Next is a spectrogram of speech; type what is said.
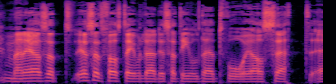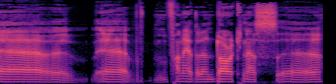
Mm. Men jag har sett, jag har sett första Evil Dead, jag har sett Evil Dead 2, jag har sett, eh, eh, vad fan heter den, Darkness, eh,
